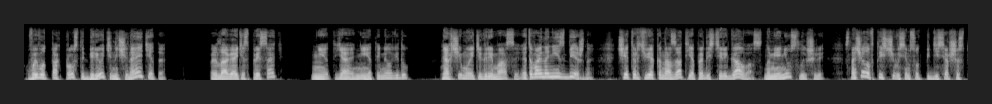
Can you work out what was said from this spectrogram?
вы вот так просто берете и начинаете это?» «Предлагаете сплясать?» «Нет, я не это имел в виду. А к чему эти гримасы? Эта война неизбежна. Четверть века назад я предостерегал вас, но меня не услышали. Сначала в 1856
